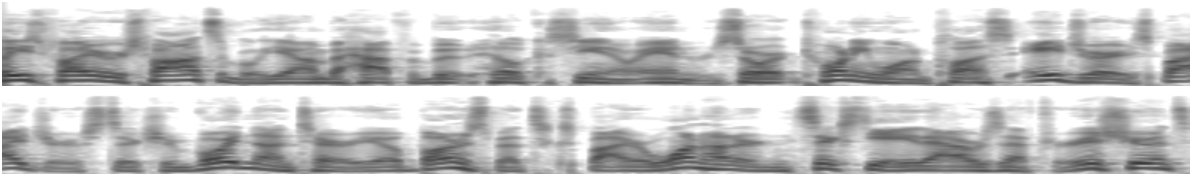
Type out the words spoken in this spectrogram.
Please play responsibly on behalf of Boot Hill Casino and Resort 21 plus age varies by jurisdiction. Void in Ontario. Bonus bets expire 168 hours after issuance.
